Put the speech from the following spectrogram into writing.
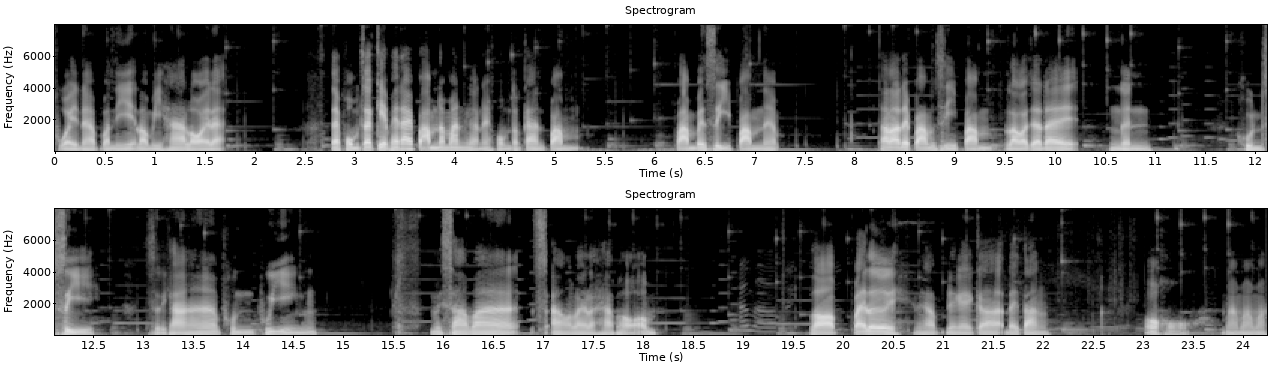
สวยนะครับ วันนี้เรามี 500 แล้ว แต่ผมจะเก็บให้ได้ปั๊มน้ำมันก่อนนะ ผมต้องการปั๊ม ปั๊มเป็นสี่ปั๊มนะครับ ถ้าเราได้ปั๊มสี่ปั๊ม เราก็จะได้เงินคูณสี่สวัสดีครับคุณผู้หญิง ไม่ทราบว่าจะเอาอะไรล่ะครับผมรอไปเลยนะครับ ยังไงก็ได้ตังค์ โอ้โห มามามา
